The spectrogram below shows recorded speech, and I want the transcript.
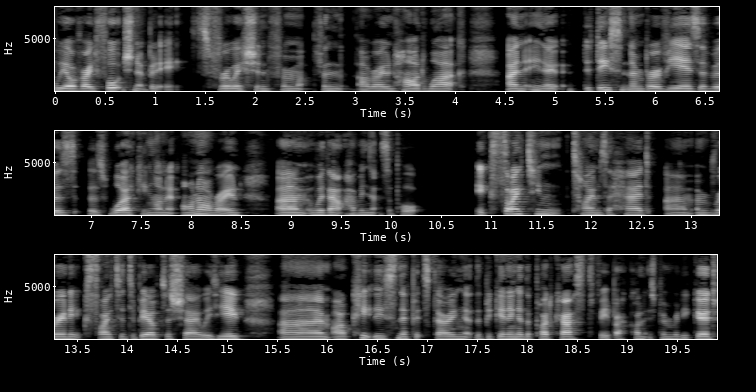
We are very fortunate, but it's fruition from from our own hard work. And you know a decent number of years of us as working on it on our own um, without having that support. Exciting times ahead. Um, i'm really excited to be able to share with you. Um, i'll keep these snippets going at the beginning of the podcast. Feedback on it's been really good.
